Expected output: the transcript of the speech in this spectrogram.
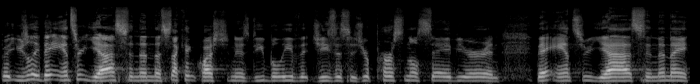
But usually they answer yes. And then the second question is Do you believe that Jesus is your personal Savior? And they answer yes. And then they,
